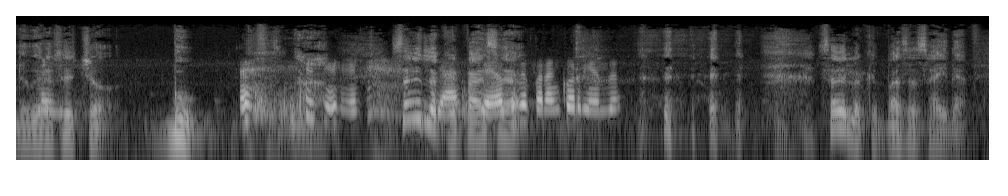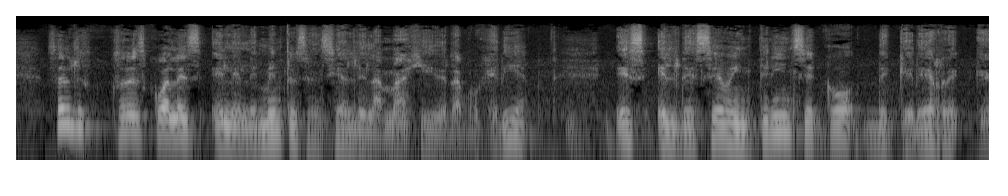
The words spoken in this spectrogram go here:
Le hubieras Me- hecho bu. ¿Sabes lo ya que sé, que se pasa? fueran corriendo. ¿Sabes lo que pasa, Zaira? ¿Sabes, lo- ¿Sabes cuál es el elemento esencial de la magia y de la brujería? Es el deseo intrínseco de querer re- que,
